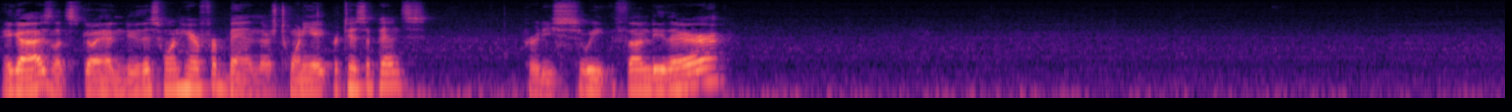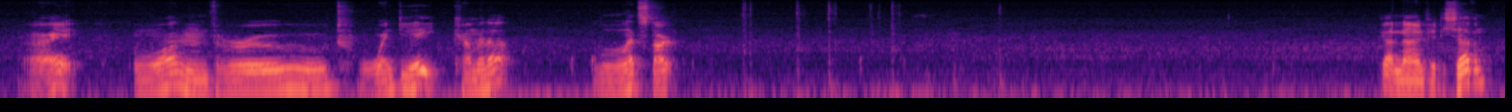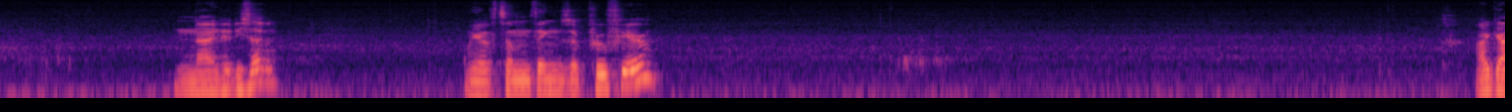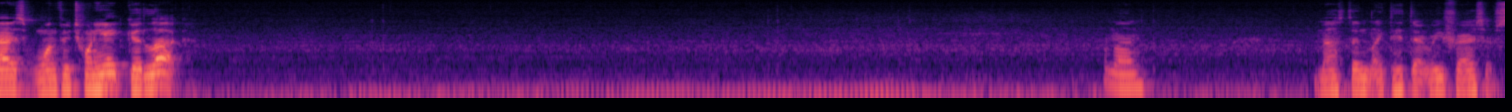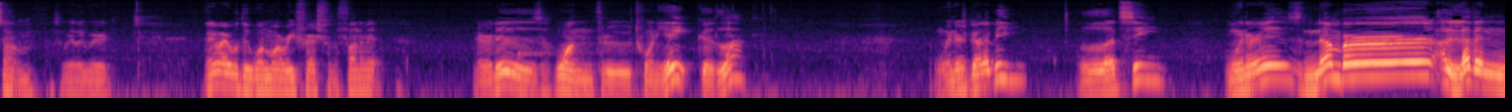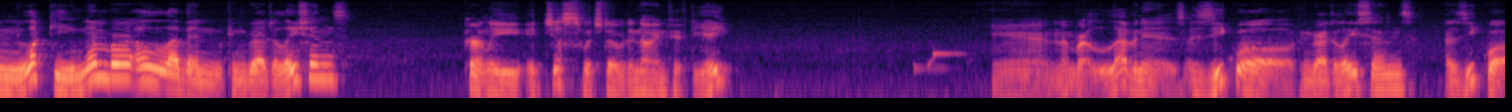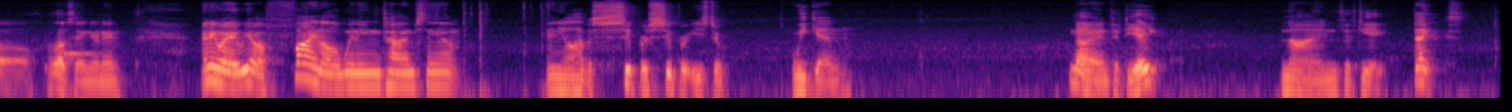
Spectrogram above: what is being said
Hey guys, let's go ahead and do this one here for Ben. There's 28 participants. Pretty sweet Thundy there. All right, 1 through 28 coming up. Let's start. Got 957. 957. We have some things of proof here. Alright guys, 1 through 28, good luck. Come on. Mouse didn't like to hit that refresh or something. It's really weird. Anyway, we'll do one more refresh for the fun of it. There it is, 1 through 28. Good luck. Winner's gonna be, let's see. Winner is number 11. Lucky number 11. Congratulations. Currently, it just switched over to 958. And number 11 is Ezequiel. Congratulations, Ezequiel. I love saying your name. Anyway, we have a final winning timestamp. And y'all have a super, super Easter weekend. 958. 958. Thanks.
